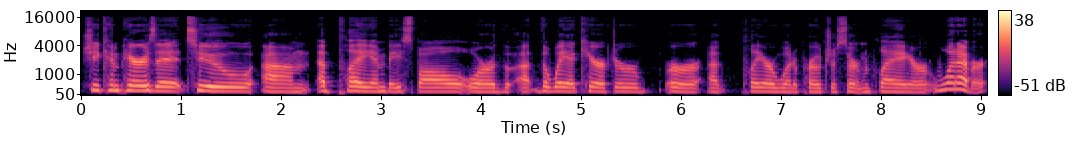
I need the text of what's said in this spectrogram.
she compares it to um, a play in baseball or the, uh, the way a character or a player would approach a certain play or whatever.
